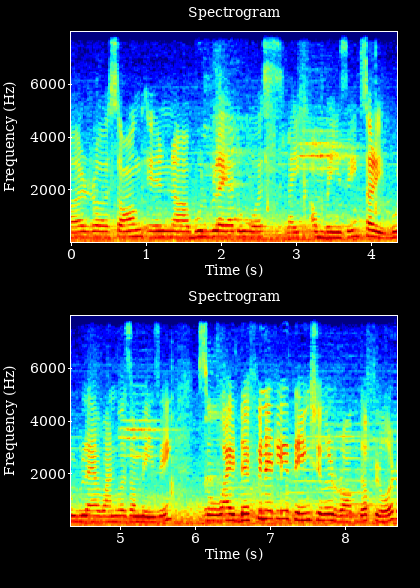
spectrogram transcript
her uh, song in uh, Bulbulaya 2 was like amazing. Sorry, Bulbulaya 1 was amazing. So I definitely think she will rock the floor.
